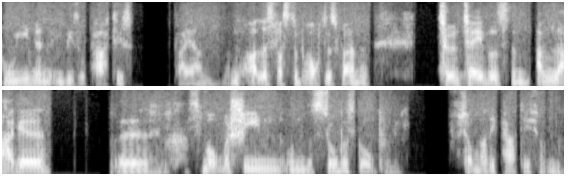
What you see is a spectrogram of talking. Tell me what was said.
Ruinen irgendwie so Partys feiern. Und alles, was du brauchtest, waren Turntables, eine Anlage, äh, Smoke Machine und das Stroboscope. Schon mal die Party schon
